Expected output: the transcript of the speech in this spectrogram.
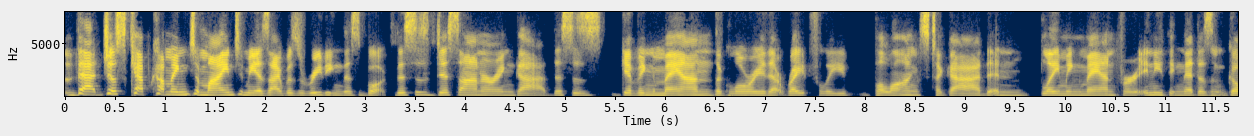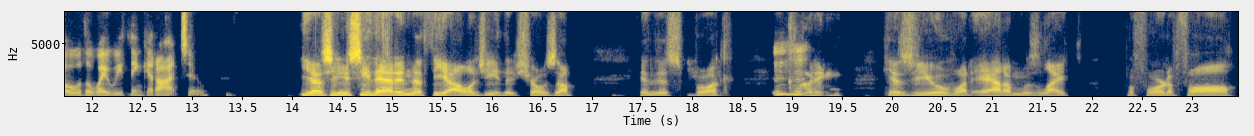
that just kept coming to mind to me as I was reading this book. This is dishonoring God. This is giving man the glory that rightfully belongs to God and blaming man for anything that doesn't go the way we think it ought to. Yes, and you see that in the theology that shows up in this book, Mhm. including his view of what Adam was like before the fall,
